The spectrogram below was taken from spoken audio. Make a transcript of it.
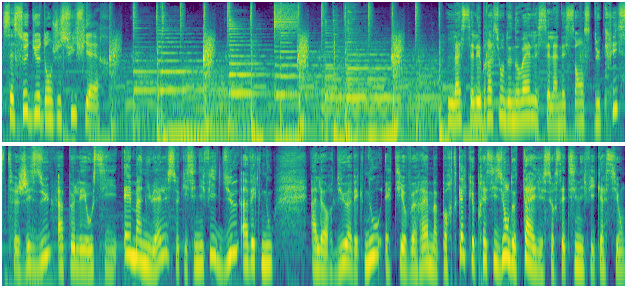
C'est ce Dieu dont je suis fière. La célébration de Noël, c'est la naissance du Christ, Jésus, appelé aussi Emmanuel, ce qui signifie Dieu avec nous. Alors Dieu avec nous, et Verem apporte quelques précisions de taille sur cette signification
